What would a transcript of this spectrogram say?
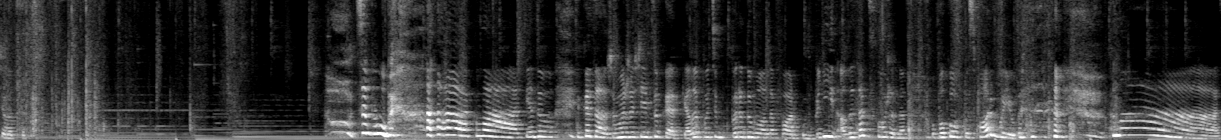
що це. Це буби! Клас! Я думала, я казала, що може ще й цукерки, але потім передумала на фарбу. Блін, але так схоже на упаковку з фарбою. Клас!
